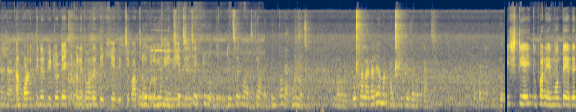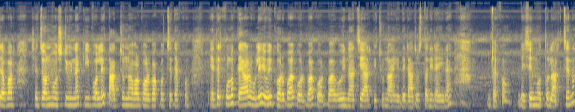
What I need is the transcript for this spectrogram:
না জানি আর পরের দিনের ভিডিওটা একটুখানি তোমাদের দেখিয়ে দিচ্ছি বাথরুমগুলো ধুয়ে নিয়েছি। একটু রোদ্দুর উঠেছে গো আজকে অনেকদিন পর এখন মেছে। পোছা লাগালে আমার কমপ্লিট হয়ে যাবে কাজ। বৃষ্টি এই তুফান এর মধ্যে এদের আবার সে জন্মাষ্টমী না কি বলে তার জন্য আবার গরবা করছে দেখো। এদের কোনো তেওয়ার হলে ওই গরবা গরবা গরবা ওই নাচে আর কিছু নাই এদের রাজস্থানীরা এরা দেখো, বেশের মতো লাগছে না।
